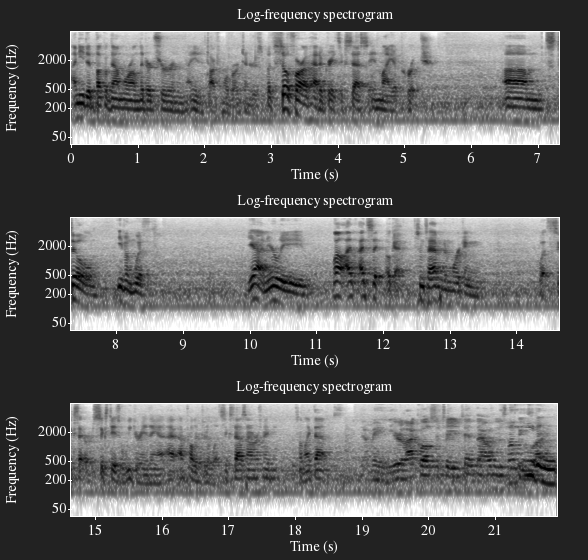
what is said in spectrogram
I need to buckle down more on literature and I need to talk to more bartenders. But so far, I've had a great success in my approach. Um, still, even with, yeah, nearly, well, I, I'd say, okay, since I haven't been working, what, six, or six days a week or anything, I, I probably put in, what, 6,000 hours maybe? Something like that? I mean, you're a lot closer to your ten thousand some people Even,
